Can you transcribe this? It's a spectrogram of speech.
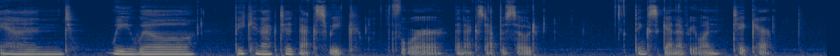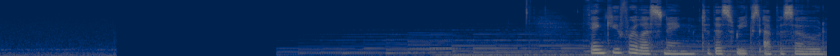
And we will be connected next week for the next episode. Thanks again, everyone. Take care. Thank you for listening to this week's episode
